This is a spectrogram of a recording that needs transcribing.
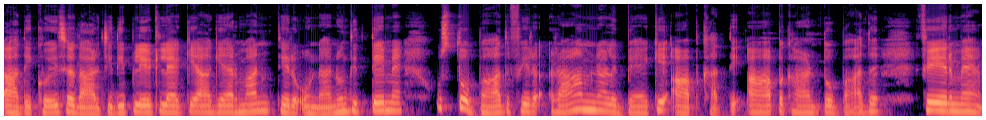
ਆ ਦੇਖੋ ਇਹ ਸਰਦਾਰ ਜੀ ਦੀ ਪਲੇਟ ਲੈ ਕੇ ਆ ਗਿਆ ਅਰਮਾਨ। ਫਿਰ ਉਹਨਾਂ ਨੂੰ ਦਿੱਤੇ ਮੈਂ। ਉਸ ਤੋਂ ਬਾਅਦ ਫਿਰ ਆਰਾਮ ਨਾਲ ਬਹਿ ਕੇ ਆਪ ਖਾਤੇ ਆਪ ਖਾਣ ਤੋਂ ਬਾਅਦ ਫਿਰ ਮੈਂ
